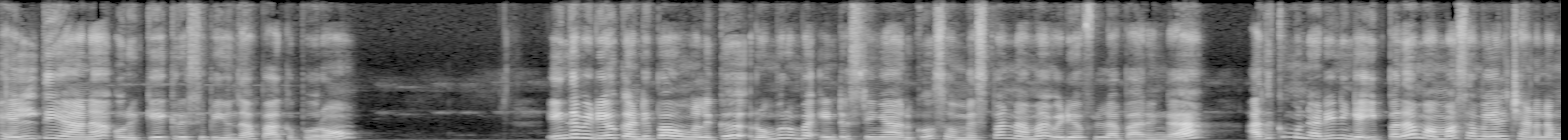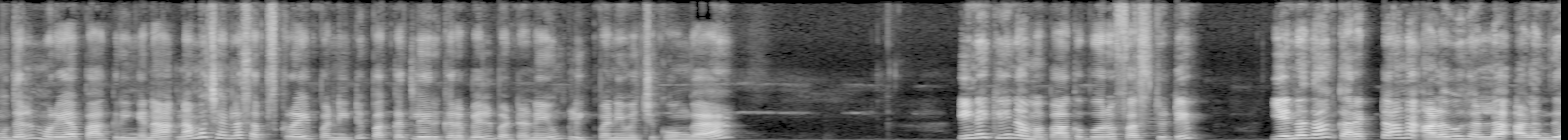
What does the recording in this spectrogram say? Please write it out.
ஹெல்த்தியான ஒரு கேக் ரெசிபியும் தான் பார்க்க போகிறோம் இந்த வீடியோ கண்டிப்பாக உங்களுக்கு ரொம்ப ரொம்ப இன்ட்ரெஸ்டிங்காக இருக்கும். ஸோ மிஸ் பண்ணாமல் வீடியோ ஃபுல்லாக பாருங்கள் அதுக்கு முன்னாடி நீங்கள் இப்போ தான் மம்மா சமையல் சேனலை முதல் முறையாக பார்க்குறீங்கன்னா நம்ம சேனலை சப்ஸ்கிரைப் பண்ணிவிட்டு பக்கத்தில் இருக்கிற பெல் பட்டனையும் கிளிக் பண்ணி வச்சுக்கோங்க. இன்றைக்கி நம்ம பார்க்க போகிற ஃபஸ்ட்டு டிப் என்னதான் கரெக்டான அளவுகளில் அளந்து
